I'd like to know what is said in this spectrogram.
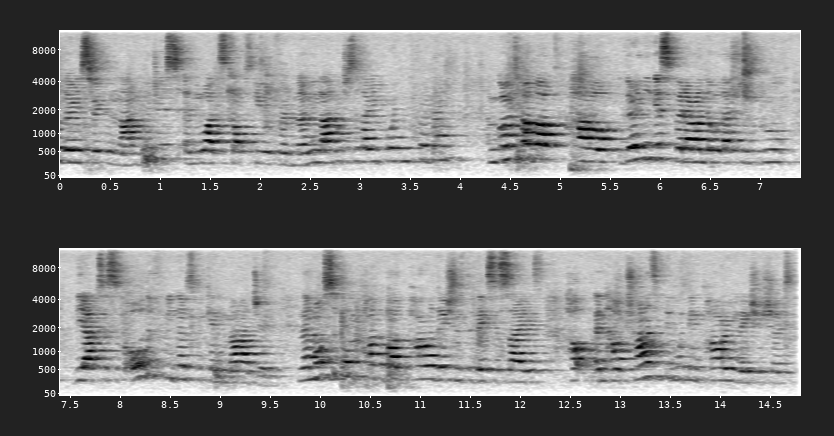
people learn certain languages and what stops people from learning languages that are important for them. I'm going to talk about how learning Esperanto will actually improve the access of all the freedoms we can imagine. And I'm also going to talk about power relations in today's societies how, and how transitive within power relationships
